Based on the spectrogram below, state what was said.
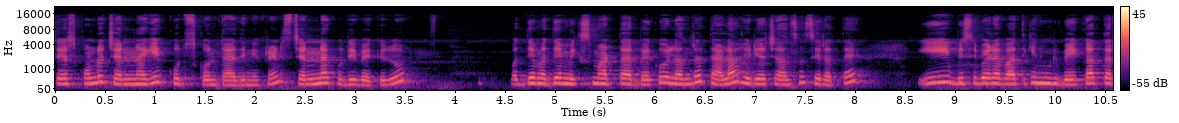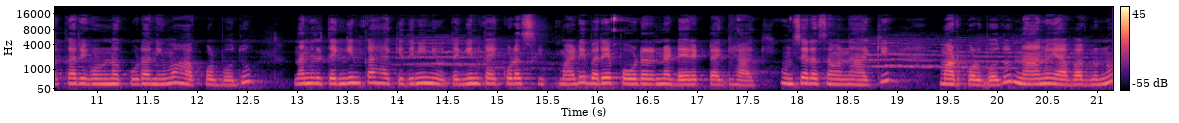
ಸೇರಿಸ್ಕೊಂಡು ಚೆನ್ನಾಗಿ ಕುದಿಸ್ಕೊತಾ ಇದ್ದೀನಿ ಫ್ರೆಂಡ್ಸ್. ಚೆನ್ನಾಗಿ ಕುದಿಬೇಕಿದು ಮಧ್ಯೆ ಮಧ್ಯೆ ಮಿಕ್ಸ್ ಮಾಡ್ತಾ ಇರಬೇಕು, ಇಲ್ಲಾಂದರೆ ತಳ ಹಿಡಿಯೋ ಚಾನ್ಸಸ್ ಇರುತ್ತೆ. ಈ ಬಿಸಿಬೇಳೆ ಬಾತಿಗೆ ನಿಮಗೆ ಬೇಕಾದ ತರಕಾರಿಗಳನ್ನ ಕೂಡ ನೀವು ಹಾಕ್ಕೊಳ್ಬೋದು. ನಾನಿಲ್ಲಿ ತೆಂಗಿನಕಾಯಿ ಹಾಕಿದ್ದೀನಿ. ನೀವು ತೆಂಗಿನಕಾಯಿ ಕೂಡ ಸ್ಕಿಪ್ ಮಾಡಿ ಬರೀ ಪೌಡರನ್ನು ಡೈರೆಕ್ಟಾಗಿ ಹಾಕಿ, ಹುಣಸೆ ರಸವನ್ನು ಹಾಕಿ ಮಾಡ್ಕೊಳ್ಬೋದು. ನಾನು ಯಾವಾಗಲೂ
